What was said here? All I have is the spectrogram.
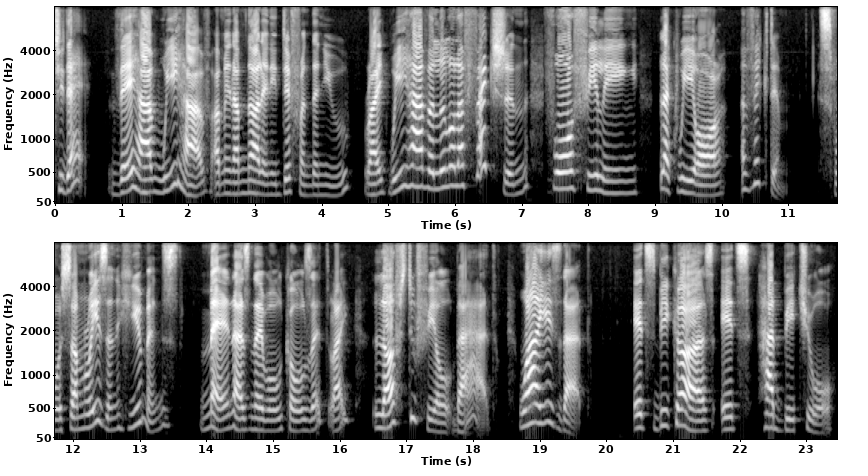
today. They have, we have, I mean, I'm not any different than you, right? We have a little affection for feeling like we are a victim. For some reason, humans, men, as Neville calls it, right, loves to feel bad. Why is that? It's because it's habitual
